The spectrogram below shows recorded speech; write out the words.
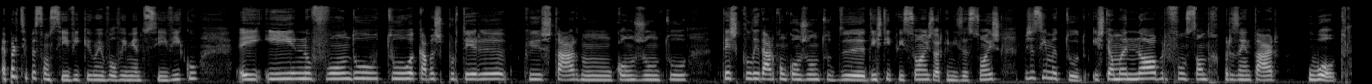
a participação cívica e o envolvimento cívico, e, e, no fundo tu acabas por ter que estar num conjunto. Tens que lidar com um conjunto de, de instituições, de organizações, mas acima de tudo, isto é uma nobre função de representar o outro.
